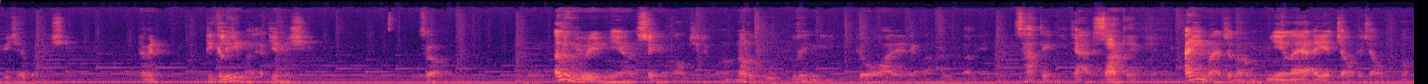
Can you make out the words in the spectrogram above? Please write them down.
ရွေးချယ်ပုံမရှိဘူးဒါပေမဲ့ဒီကလေးတွေမှာလည်းအပြစ်မရှိဘူးဆိုတော့ အဲ့လိုမျိုးတွေမြင်အောင်စိတ်မကောင်းဖြစ်တယ်ပေါ့နော်နောက်တစ်ခုဦးစိန်ကြီးပြောသွားတဲ့နေရာမှာဟိုကလည်းစာတင်နေကြတယ်စတင်နေအဲ့ဒီမှာကျွန်တော်မြင်လိုက်ရအဲ့ရဲ့အကြောင်းတစ်ကြောင်းပေါ့နော်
